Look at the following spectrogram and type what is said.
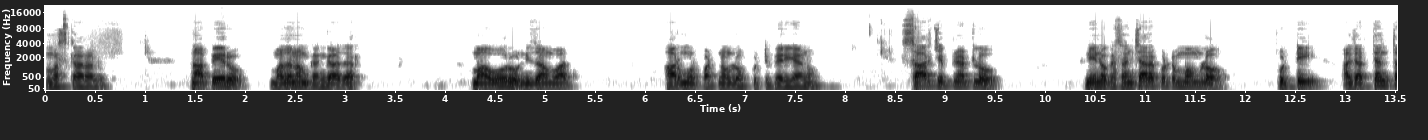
నమస్కారాలు. నా పేరు మదనం గంగాధర్. మా ఊరు నిజామాబాద్ ఆర్మూర్ పట్టణంలో పుట్టి పెరిగాను. సార్ చెప్పినట్లు నేను ఒక సంచార కుటుంబంలో పుట్టి అది అత్యంత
